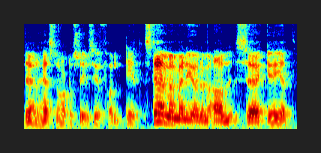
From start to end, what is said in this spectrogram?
den hästen of Steel se ifall det stämmer men det gör det med all säkerhet.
